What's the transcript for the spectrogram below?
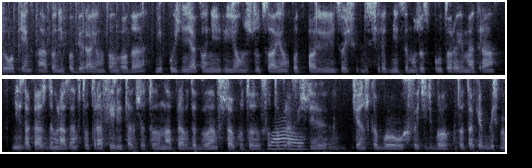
Było piękne, jak oni pobierają tą wodę i później jak oni ją rzucają, podpalili coś z średnicy może z półtorej metra i za każdym razem w to trafili, także to naprawdę byłem w szoku. To fotograficznie wow. ciężko było uchwycić, bo to tak jakbyśmy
